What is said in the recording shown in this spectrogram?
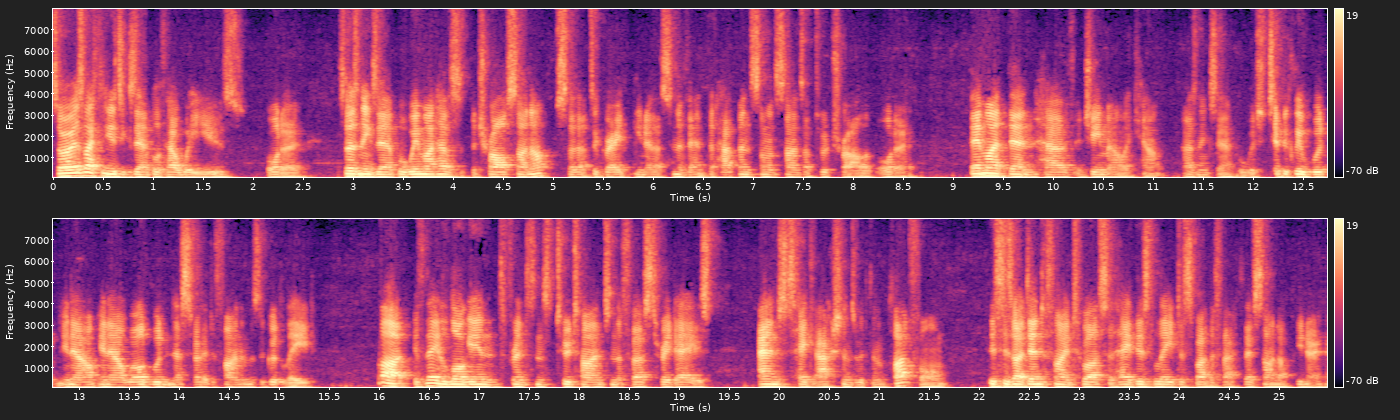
So I always like to use example of how we use Ortto. So as an example, we might have a trial sign up. So that's a great, you know, that's an event that happens. Someone signs up to a trial of Ortto. They might then have a Gmail account as an example, which typically would in our in our world wouldn't necessarily define them as a good lead. But if they log in, for instance, two times in the first three days and take actions within the platform, this is identifying to us that hey, this lead, despite the fact they signed up, you know,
